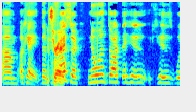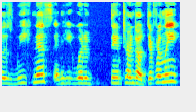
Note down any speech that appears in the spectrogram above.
um okay the That's right. professor no one thought that his his was weakness and he would have then turned out differently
